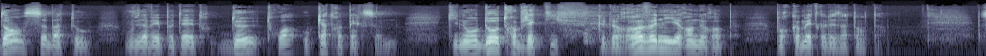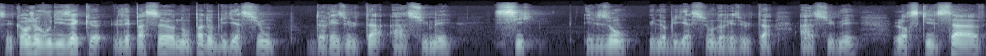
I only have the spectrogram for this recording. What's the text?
dans ce bateau, vous avez peut-être deux, trois ou quatre personnes qui n'ont d'autre objectif que de revenir en Europe pour commettre des attentats. Parce que quand je vous disais que les passeurs n'ont pas d'obligation de résultat à assumer, si, ils ont une obligation de résultat à assumer lorsqu'ils savent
